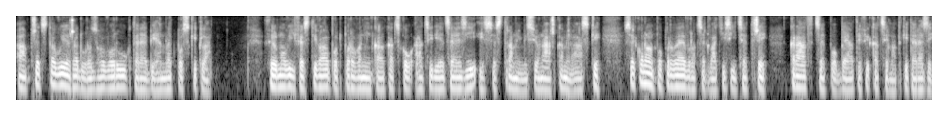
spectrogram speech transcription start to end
a představuje řadu rozhovorů, které během let poskytla. Filmový festival podporovaný kalkatskou arcidiecézí i sestrami misionářkami lásky se konal poprvé v roce 2003, krátce po beatifikaci matky Terezy.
